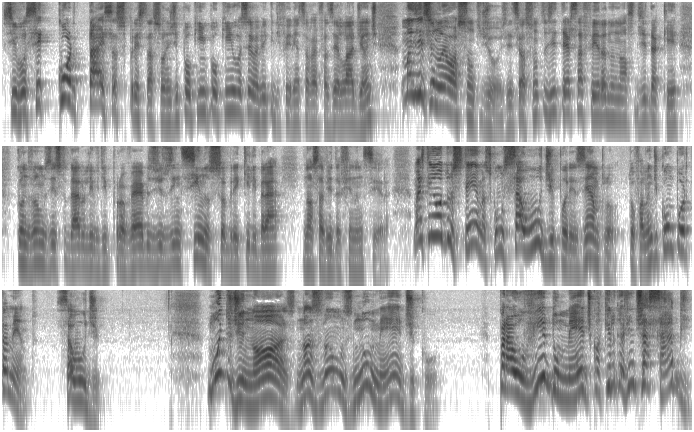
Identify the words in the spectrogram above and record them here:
Se você cortar essas prestações de pouquinho em pouquinho, você vai ver que diferença vai fazer lá adiante. Mas esse não é o assunto de hoje. Esse é o assunto de terça-feira no nosso Didaquê, quando vamos estudar o livro de Provérbios e os ensinos sobre equilibrar nossa vida financeira. Mas tem outros temas, como saúde, por exemplo. Estou falando de comportamento. Saúde. Muitos de nós, nós vamos no médico para ouvir do médico aquilo que a gente já sabe.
